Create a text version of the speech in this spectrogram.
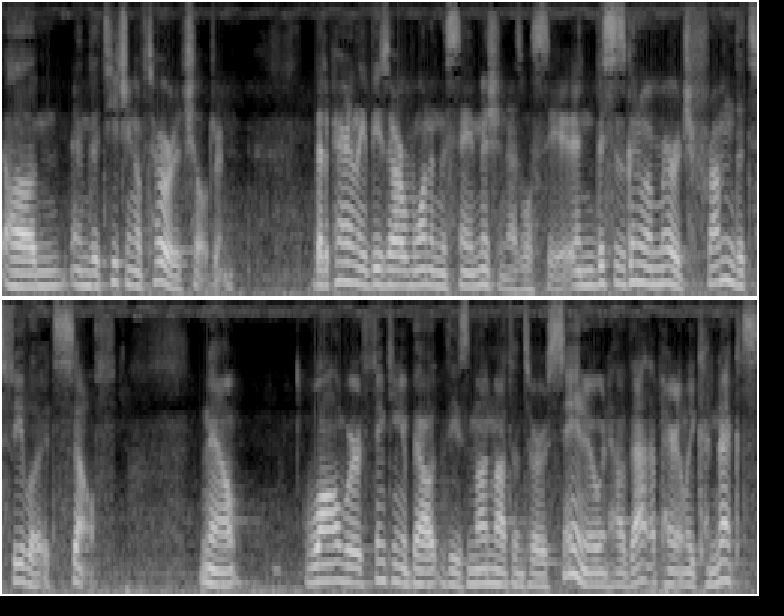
um, and the teaching of Torah to children. That apparently these are one and the same mission, as we'll see. And this is going to emerge from the tefillah itself. Now, while we're thinking about Zman Matan Torah and how that apparently connects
